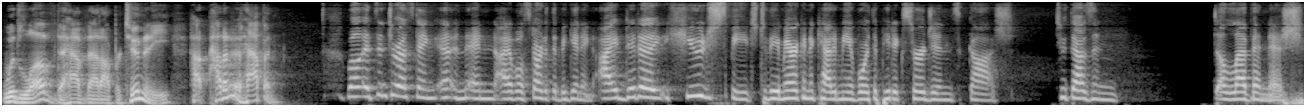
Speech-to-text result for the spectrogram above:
would love to have that opportunity. How, how did it happen? Well, it's interesting, and, and I will start at the beginning. I did a huge speech to the American Academy of Orthopedic Surgeons, gosh, 2011 ish.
